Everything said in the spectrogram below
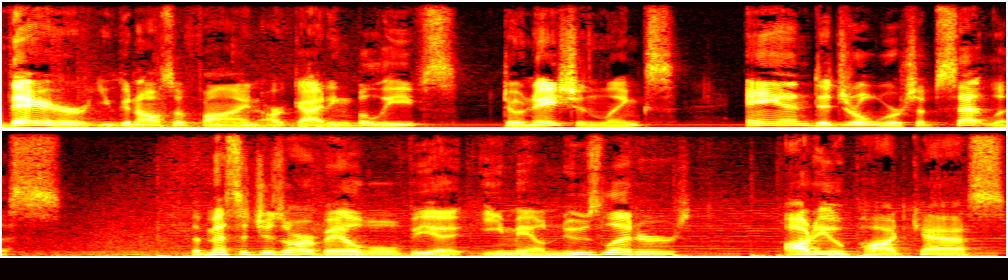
There, you can also find our guiding beliefs, donation links, and digital worship set lists. The messages are available via email newsletters, audio podcasts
